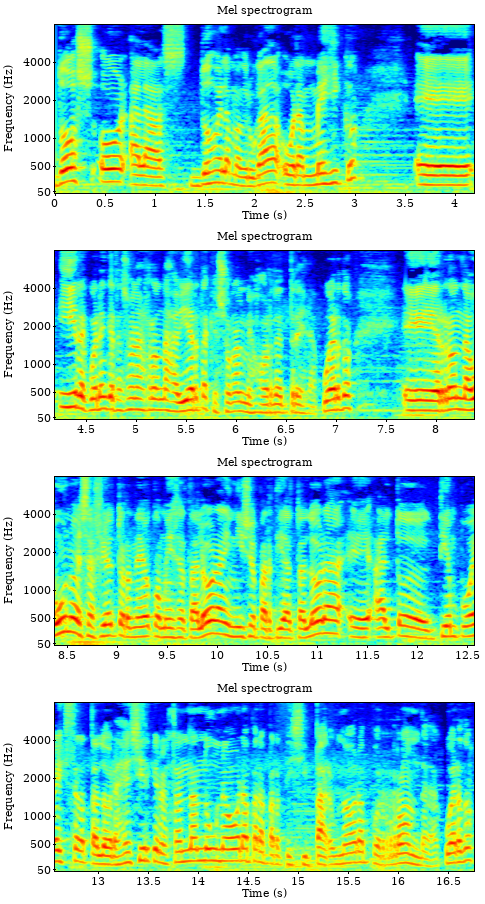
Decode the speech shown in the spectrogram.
2, a las 2 de la madrugada, hora México. Eh, y recuerden que estas son las rondas abiertas que son al mejor de 3, ¿de acuerdo? Eh, ronda 1, desafío del torneo comienza tal hora, inicio de partida a tal hora, eh, alto tiempo extra tal hora. Es decir, que nos están dando una hora para participar, una hora por ronda, ¿de acuerdo?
